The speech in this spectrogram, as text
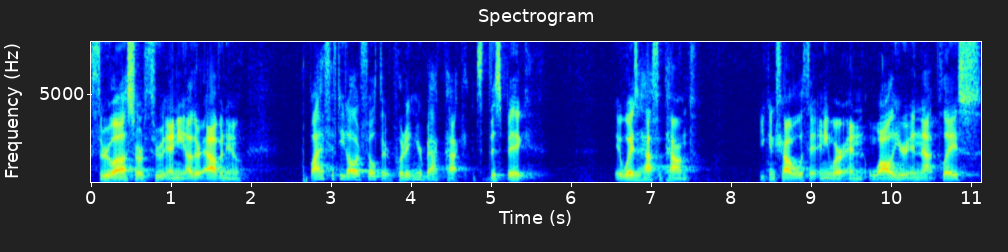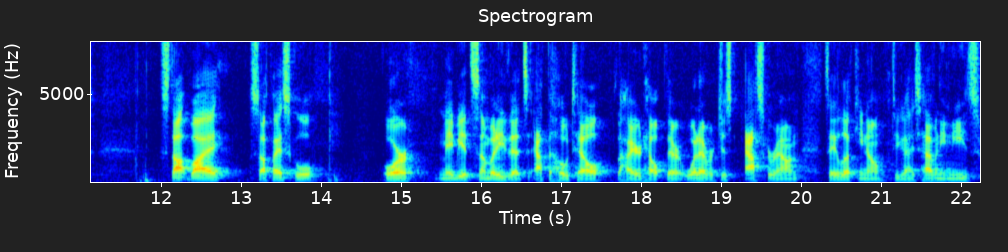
through us or through any other avenue, buy a $50 filter, put it in your backpack. It's this big. It weighs a half a pound. You can travel with it anywhere. And while you're in that place, stop by, stop by a school, or maybe it's somebody that's at the hotel, the hired help there, whatever. Just ask around, say, look, you know, do you guys have any needs?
